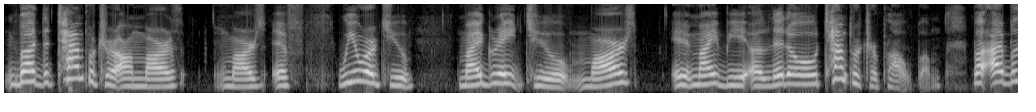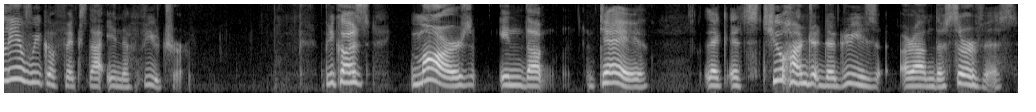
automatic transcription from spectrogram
But the temperature on Mars, Mars, if we were to migrate to Mars, it might be a little temperature problem, but I believe we could fix that in the future. Because Mars in the day, like it's 200 degrees around the surface,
